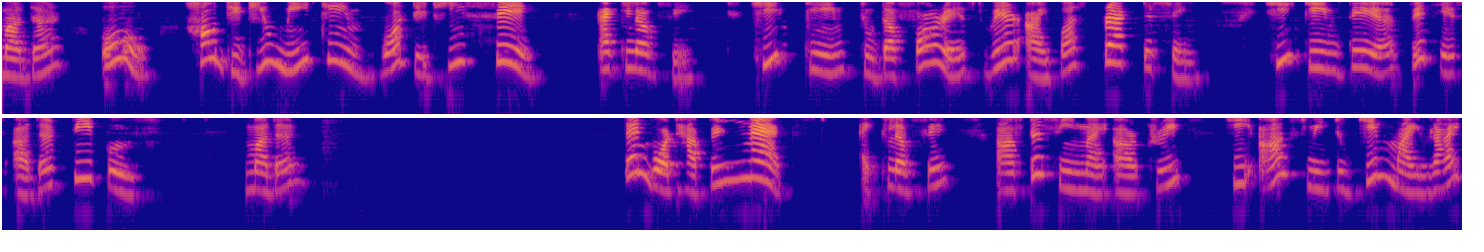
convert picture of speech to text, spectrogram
Mother, oh, how did you meet him? What did he say? Eklavya, he came to the forest where I was practicing. He came there with his other peoples. Mother, then what happened next? Eklavya, after seeing my archery, he asked me to give my right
